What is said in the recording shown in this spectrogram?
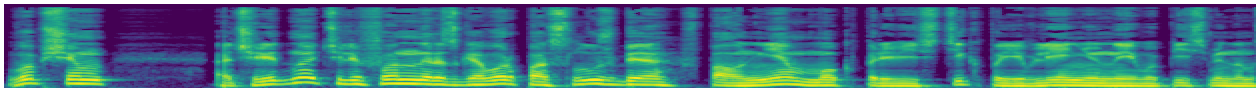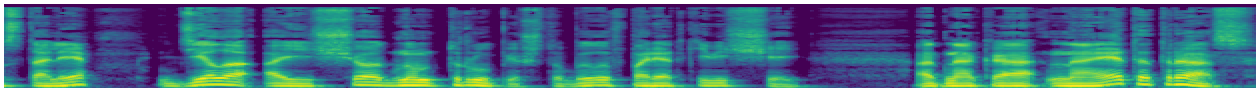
В общем, Очередной телефонный разговор по службе вполне мог привести к появлению на его письменном столе дела о еще одном трупе, что было в порядке вещей. Однако на этот раз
